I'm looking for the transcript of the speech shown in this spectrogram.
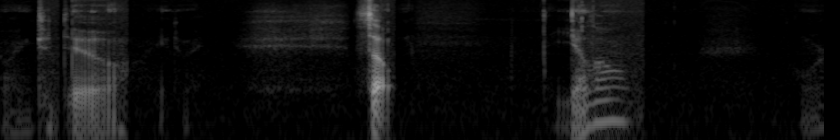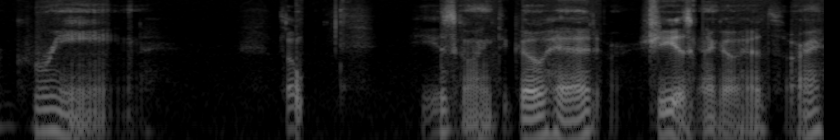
going to do? So, yellow or green. So, he is going to go ahead, she is going to go ahead, sorry,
